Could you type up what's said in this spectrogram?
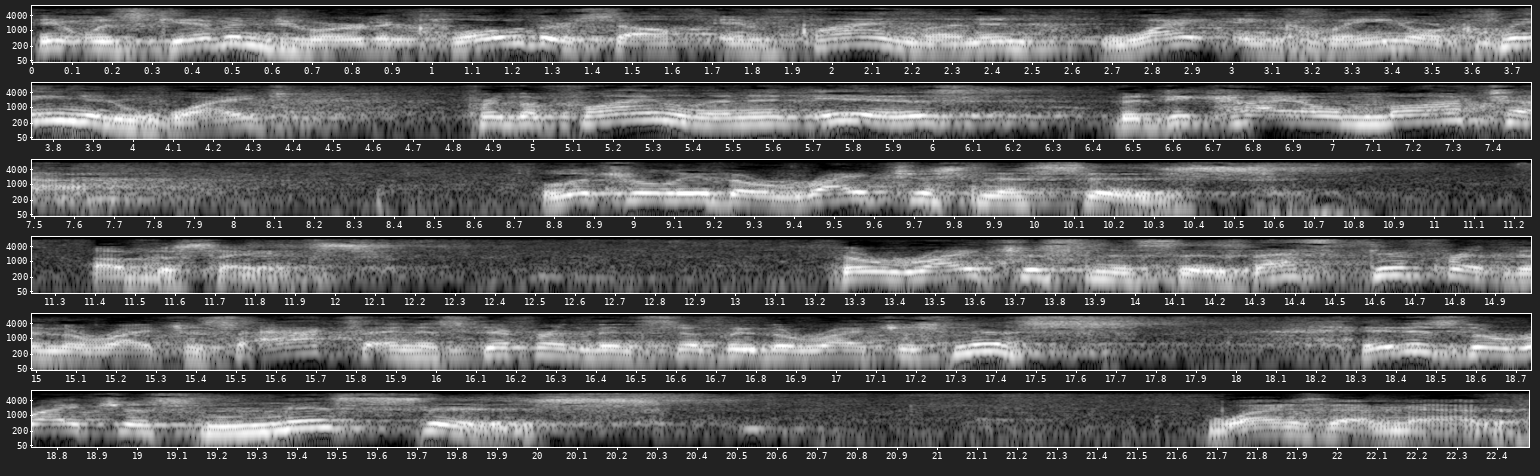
it was given to her to clothe herself in fine linen, white and clean, or clean and white, for the fine linen is the dikaiomata. Literally the righteousnesses of the saints. The righteousnesses. That's different than the righteous acts and it's different than simply the righteousness. It is the righteousnesses. Why does that matter?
